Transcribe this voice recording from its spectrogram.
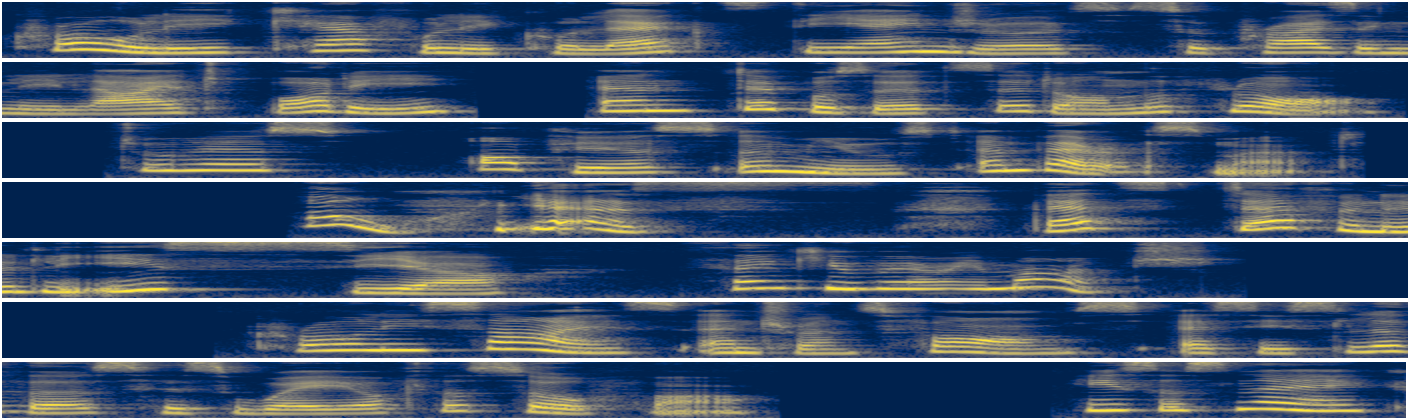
Crowley carefully collects the angel's surprisingly light body and deposits it on the floor, to his obvious amused embarrassment. Oh, yes, that's definitely easier. Thank you very much. Crowley sighs and transforms as he slithers his way off the sofa. He's a snake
